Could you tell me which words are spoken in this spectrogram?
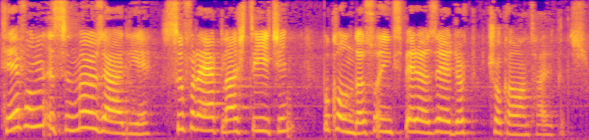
Telefonun ısınma özelliği sıfıra yaklaştığı için bu konuda Sony Xperia Z4 çok avantajlıdır.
